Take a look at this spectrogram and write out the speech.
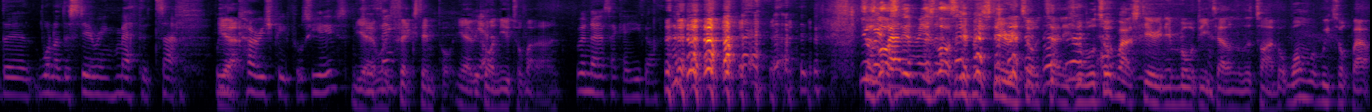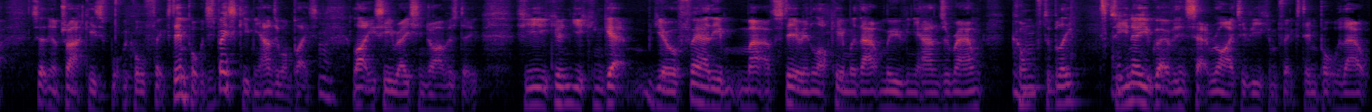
the one of the steering methods that we Yeah. encourage people to use. Yeah, with fixed input. Yeah, Yeah. go on, you talk about that. Then. Well, no, it's okay. You go. So there's lots, of, better di- than me there's lots of different steering techniques. We'll talk about steering in more detail another time. But one we talk about certainly on track is what we call fixed input, which is basically keeping your hands in one place, Mm. like you see racing drivers do. So you can you can get you know a fairly amount of steering lock in without moving your hands around Mm-hmm. comfortably. So you know you've got everything set right if you can fixed input without.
